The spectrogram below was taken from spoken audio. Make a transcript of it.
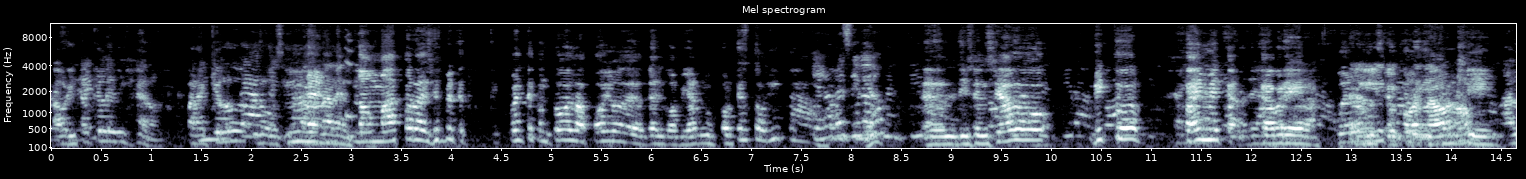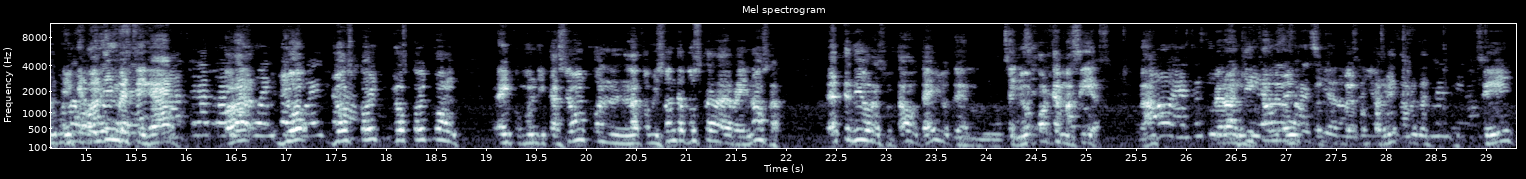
ahorita que le dijeron, ¿para qué lo, los me, nomás para decirme que, que cuente con todo el apoyo de- del gobierno. ¿Por qué esto ahorita? ¿Quién lo recibió? El licenciado Víctor Jaime Ca- Cabrera, Fue el el, gobernador, ¿no? sí, ¿Algún y que van a investigar. Ahora, yo, yo estoy, yo estoy con, en comunicación con la Comisión de Búsqueda de Reynosa. He tenido resultados de ellos, del señor Jorge Macías. ¿verdad? Pero aquí, ¿qué le ofrecieron, Sí,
